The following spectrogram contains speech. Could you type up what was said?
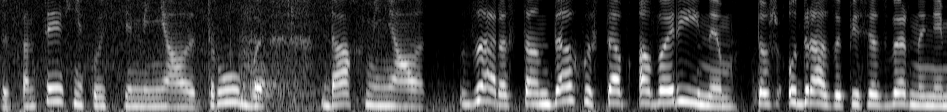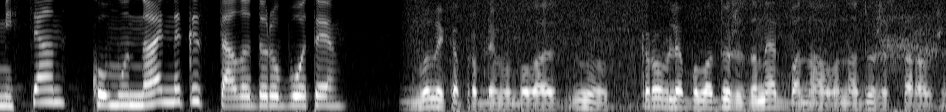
ту- сантехніку, всі міняли труби, дах міняли. Зараз стан даху став аварійним, тож одразу після звернення містян комунальники стали до роботи. Велика проблема була. Ну, кровля була дуже занедбана, вона дуже стара вже.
